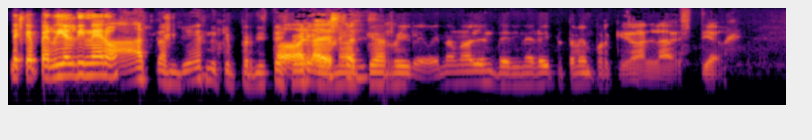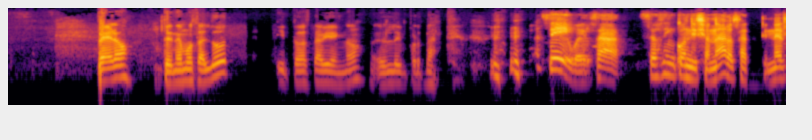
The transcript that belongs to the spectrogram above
de que perdí el dinero. Ah, también, de que perdiste Oh, güey. bestia. No, qué horrible, güey. No me hablen de dinero ahorita también porque a la bestia, güey. Pero tenemos salud y todo está bien, ¿no? Es lo importante. Sí, güey, o sea, eso es incondicional, o sea, tener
